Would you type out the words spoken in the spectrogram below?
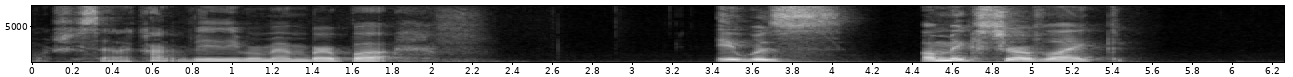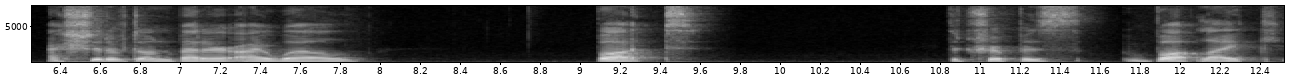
what she said. I can't really remember, but it was a mixture of like, I should have done better. I will, but the trip is, but like,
